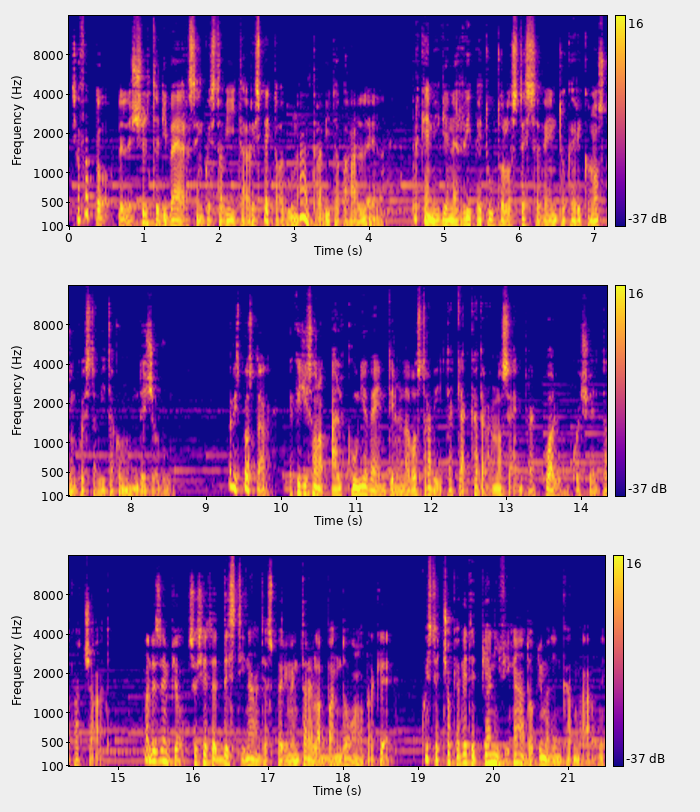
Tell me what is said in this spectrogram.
Se ho fatto delle scelte diverse in questa vita rispetto ad un'altra vita parallela, perché mi viene ripetuto lo stesso evento che riconosco in questa vita come un déjà vu? La risposta è che ci sono alcuni eventi nella vostra vita che accadranno sempre, qualunque scelta facciate. Ad esempio, se siete destinati a sperimentare l'abbandono perché questo è ciò che avete pianificato prima di incarnarvi,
